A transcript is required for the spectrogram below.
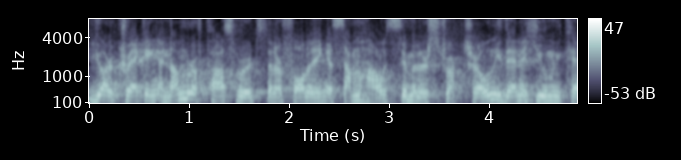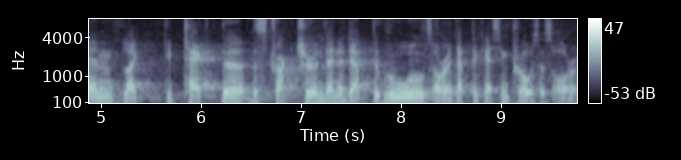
you are cracking a number of passwords that are following a somehow similar structure. Only then a human can like detect the, the structure and then adapt the rules or adapt the guessing process or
